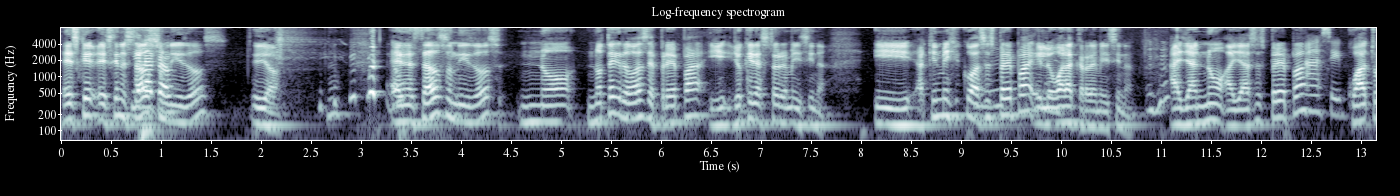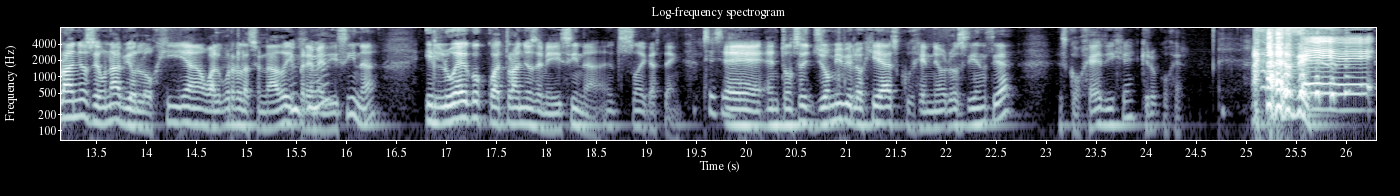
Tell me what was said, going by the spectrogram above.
Es que, es que en Estados. Unidos. Y yo. ¿no? En Estados Unidos no, no te gradúas de prepa y yo quería estudiar medicina. Y aquí en México haces prepa y luego a la carrera de medicina. Allá no, allá haces prepa, Ah, sí. cuatro años de una biología o algo relacionado y premedicina, y luego cuatro años de medicina. It's like a thing. Sí, sí. Eh, entonces yo mi biología escogí neurociencia. Escogí, dije, quiero coger. Sí. Eh,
